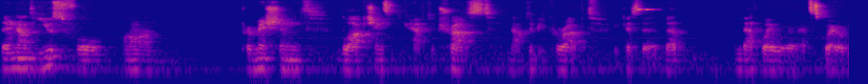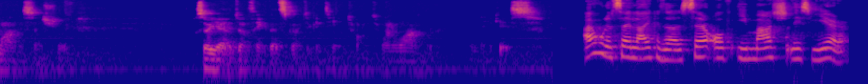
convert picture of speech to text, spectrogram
they're not useful on permissioned blockchains that you have to trust not to be corrupt because the, that in that way, we're at square one essentially. So yeah, I don't think that's going to continue in 2021 in any case. I would say like the sell-off in March this year.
